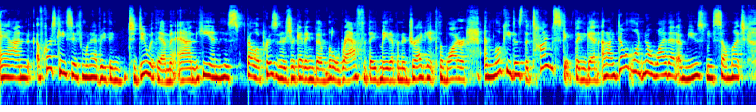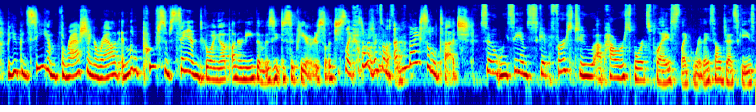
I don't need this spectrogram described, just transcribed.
and of course, Casey doesn't want to have anything to do with him. And he and his fellow prisoners are getting the little raft that they've made up and are dragging it to the water. And Loki does the time skip thing again. And I don't want, know why that amused me so much, but you can see him thrashing around and little poofs of sand going up underneath him as he disappears. It's just like oh, that's awesome. a nice little touch. So we see him skip first to a power sports place, like where they sell jet skis,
